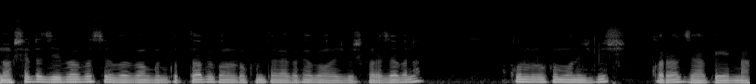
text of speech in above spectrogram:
নকশাটা যেভাবে আছে অঙ্কন করতে হবে। কোনো রকম তাড়া বেখা বা উনিশ করা যাবে না। কোনো রকম উনিশ করা যাবে না।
